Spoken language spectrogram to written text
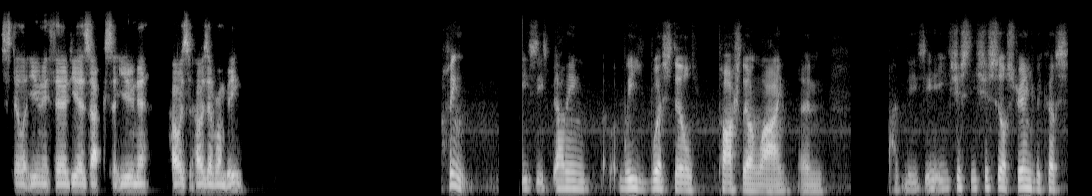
still at uni, third year. Zach's at uni. How's how's everyone been? Think it's, it's, I mean, we were still partially online, and it's, it's just it's just so strange because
